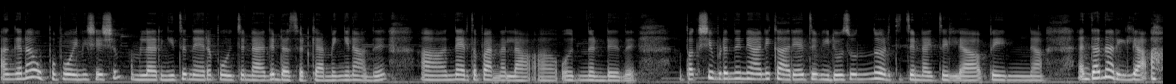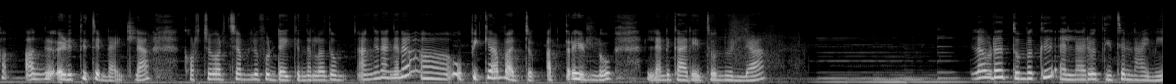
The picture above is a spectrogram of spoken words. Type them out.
അങ്ങനെ ഉപ്പ് പോയതിന് ശേഷം നമ്മൾ ഇറങ്ങിയിട്ട് നേരെ പോയിട്ടുണ്ടായത് ഡെസേർട്ട് ക്യാമ്പിങ്ങിനാണ് നേരത്തെ പറഞ്ഞല്ല ഒന്നുണ്ട് എന്ന് പക്ഷെ ഇവിടെ നിന്ന് ഞാൻ കാര്യമായിട്ട് വീഡിയോസ് ഒന്നും എടുത്തിട്ടുണ്ടായിട്ടില്ല. പിന്നെ എന്താണെന്നറിയില്ല അങ്ങ് എടുത്തിട്ടുണ്ടായിട്ടില്ല. കുറച്ച് കുറച്ച് നമ്മൾ ഫുഡ് കഴിക്കുന്നുള്ളതും അങ്ങനെ അങ്ങനെ ഒപ്പിക്കാൻ പറ്റും. അത്രയേ ഉള്ളൂ. അല്ലാണ്ട് കാര്യമായിട്ടൊന്നുമില്ല എല്ലാം അവിടെ എത്തുമ്പോൾക്ക് എല്ലാവരും എത്തിയിട്ടുണ്ടായിനി.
